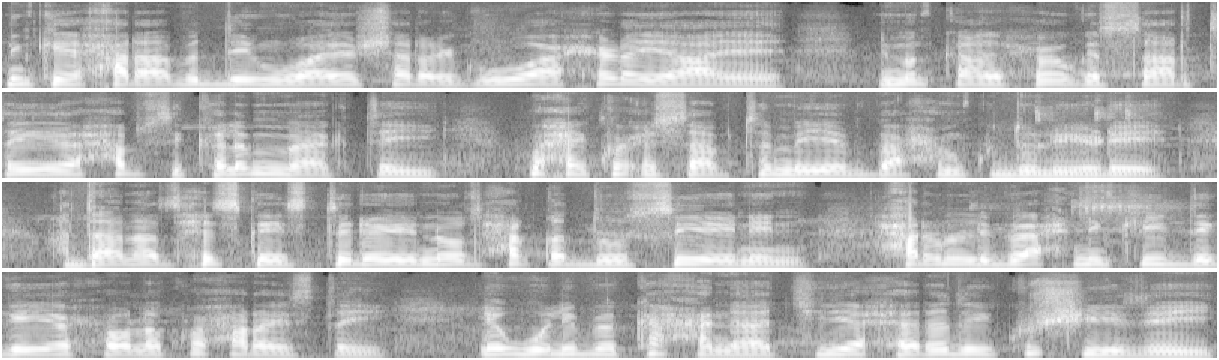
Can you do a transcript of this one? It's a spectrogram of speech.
ninkii xaraabadayn waayo sharcigu waa xidhayaaye. Nimankaad xoogga saartay ee xabsi kala maagtay waxay ku xisaabtamayeen baa xamku dul yidhi haddaanaad xiska istiraynood xaqa duusiyeynin xarun libaax ninkii degay ee xoola ku xaraystay ee weliba ka xanaajiya xeraday ku shiiday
